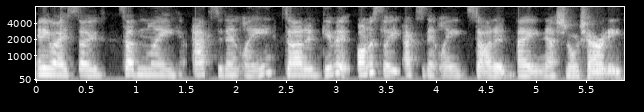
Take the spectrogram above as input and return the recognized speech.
Anyway, so suddenly, accidentally started GIVIT. Honestly, accidentally started a national charity.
